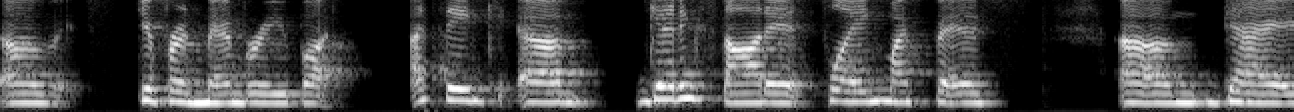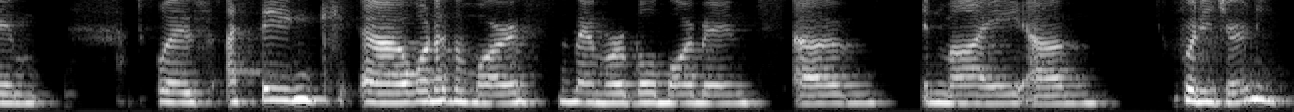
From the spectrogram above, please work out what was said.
Um, it's different memory, but I think um, getting started, playing my first um, game was, I think, uh, one of the most memorable moments um, in my um, footy journey.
